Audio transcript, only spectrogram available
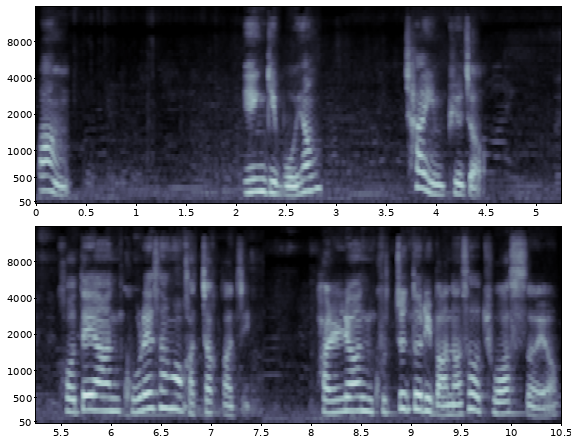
빵, 비행기 모형, 차 infuser, 거대한 고래상어 과자까지 관련 굿즈들이 많아서 좋았어요.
